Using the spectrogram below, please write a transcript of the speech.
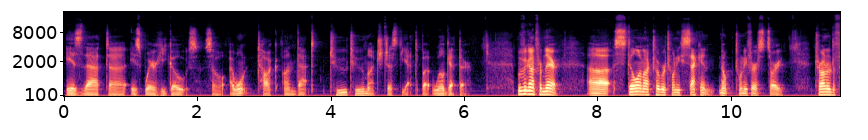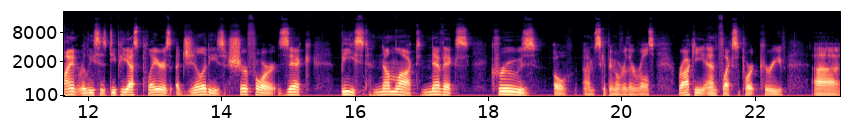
is that uh, is where he goes. So I won't talk on that too too much just yet, but we'll get there. Moving on from there, uh, still on October 22nd, nope, 21st, sorry. Toronto Defiant releases DPS players Agilities, Surefour, Zykk, Beast, Numlocked, Nevix, Kruise. Oh, I'm skipping over their roles. RoKy and Flex Support Kariv. Uh,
